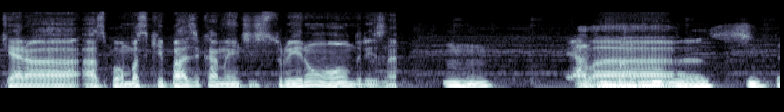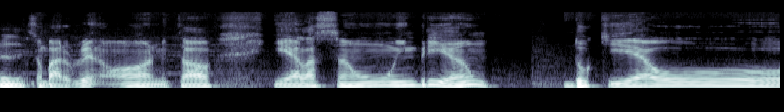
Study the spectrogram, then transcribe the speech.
que eram as bombas que basicamente destruíram Londres, né? Uhum. Ela barulho, são barulho enorme e tal, e elas são um embrião do que é o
